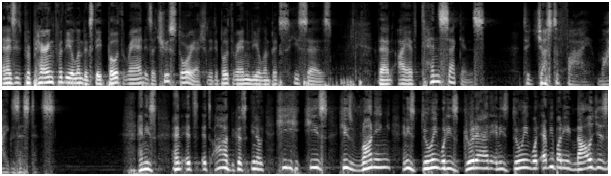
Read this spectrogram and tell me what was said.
and as he's preparing for the Olympics, they both ran, it's a true story actually, they both ran in the Olympics. He says that I have 10 seconds to justify my existence. And he's, and it's, it's odd because, you know, he, he's, he's running and he's doing what he's good at and he's doing what everybody acknowledges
